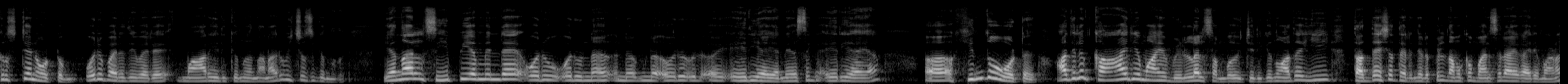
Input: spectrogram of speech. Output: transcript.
ക്രിസ്ത്യൻ വോട്ടും ഒരു പരിധിവരെ മാറിയിരിക്കുന്നു എന്നാണ് അവർ വിശ്വസിക്കുന്നത്. എന്നാൽ സി പി എമ്മിന്റെ ഒരു ഒരു ഒരു ഏരിയയായ നേഴ്സിംഗ് ഏരിയയായ ഹിന്ദു വോട്ട് അതിലും കാര്യമായ വിള്ളൽ സംഭവിച്ചിരിക്കുന്നു. അത് ഈ തദ്ദേശ തെരഞ്ഞെടുപ്പിൽ നമുക്ക് മനസ്സിലായ കാര്യമാണ്.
